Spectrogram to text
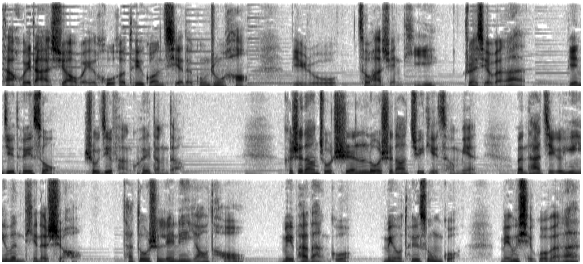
他回答需要维护和推广企业的公众号，比如策划选题、撰写文案、编辑推送、收集反馈等等。可是当主持人落实到具体层面，问他几个运营问题的时候，他都是连连摇头，没排版过，没有推送过，没有写过文案，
